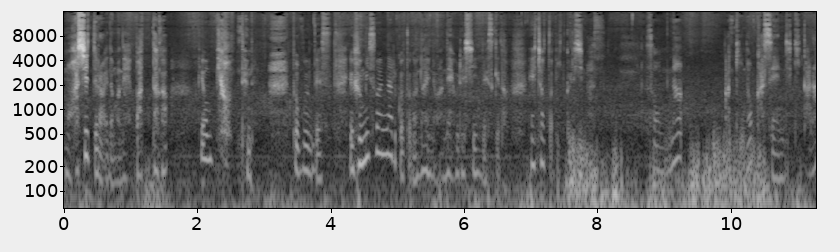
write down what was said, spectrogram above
もう走ってる間もねバッタがぴょんぴょんってね飛ぶんです。え踏みそうになることがないのはね嬉しいんですけど。えちょっとびっくりします。そんな秋の河川敷から、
